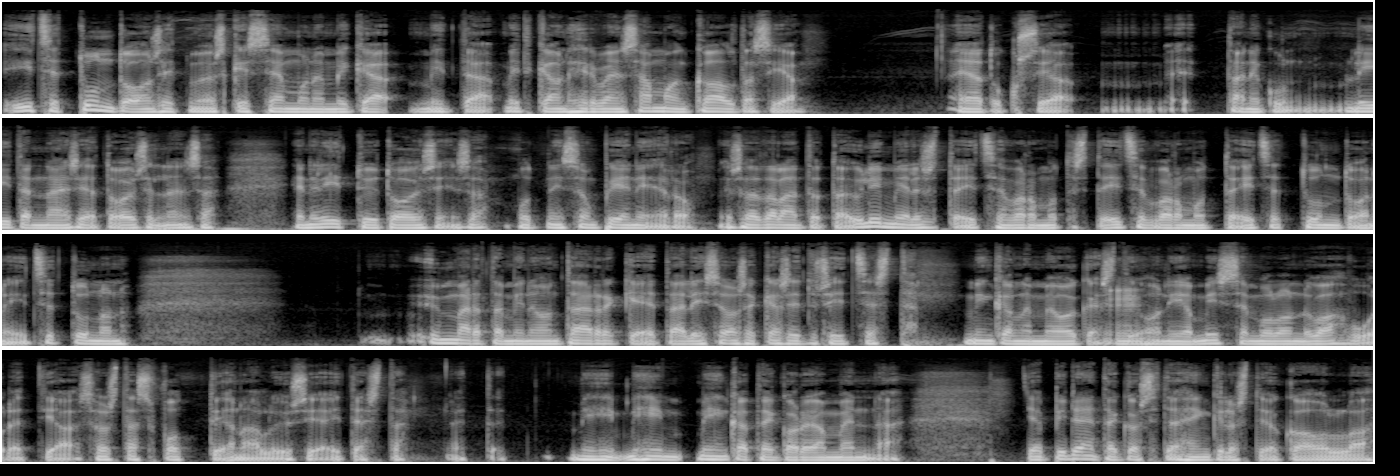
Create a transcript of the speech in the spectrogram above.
itsetunto on sitten myöskin semmoinen, mikä, mitä, mitkä on hirveän samankaltaisia – ajatuksia tai niin kuin liitännäisiä toisillensa ja ne liittyy toisiinsa, mutta niissä on pieni ero. Jos ajatellaan tätä ylimielisyyttä, itsevarmuutta, sitten itsevarmuutta ja itsetuntoa, niin itsetunnon ymmärtäminen on tärkeää, eli se on se käsitys itsestä, minkälainen me oikeasti mm. on ja missä meillä on ne vahvuudet, ja se on sitä SWOT-analyysiä itsestä, että mihin, mihin, mihin kategoriaan mennään. Ja pidentäkö sitä henkilöstä, joka ollaan,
